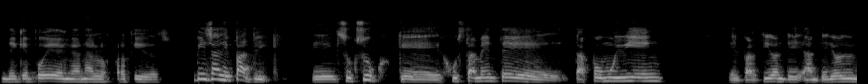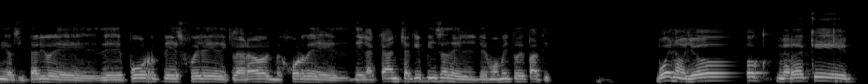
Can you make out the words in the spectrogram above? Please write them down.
de que pueden ganar los partidos. ¿Qué piensas de Patrick? eh, que justamente tapó muy bien el partido ante, anterior de Universitario de, de, Deportes, fue declarado el mejor de, la cancha. ¿Qué piensas del, momento de Patrick? Bueno, yo la verdad que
